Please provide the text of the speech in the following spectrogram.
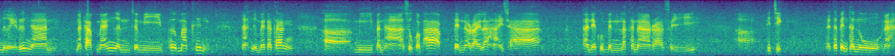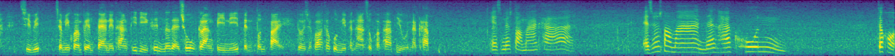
เหนื่อยเรื่องงานนะครับ แม้เงินจะมีเพิ่มมากขึ้นนะหรือแม้กระทั่งมีปัญหาสุขภาพเป็นอะไรและหายช้า อันนี้คุณเป็นลัคนาราศีพิจิก แต่ถ้าเป็นธนูนะ ชีวิตจะมีความเปลี่ยนแปลงในทางที่ดีขึ้น ตั้งแต่ช่วงกลางปีนี้เป็นต้นไป โดยเฉพาะถ้าคุณมีปัญหาสุขภาพอยู่นะครับ SMS ต่อมาค่ะ SMS ต่อมานะคะ คุณเจ้าของ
